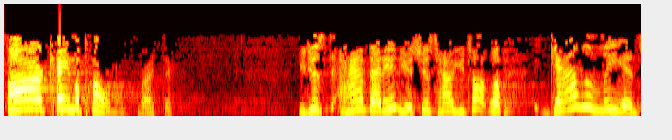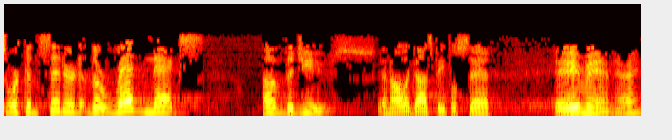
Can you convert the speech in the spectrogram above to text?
fire came upon them right there. You just have that in you. It's just how you talk. Well, Galileans were considered the rednecks of the Jews. And all of God's people said, Amen. All right?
